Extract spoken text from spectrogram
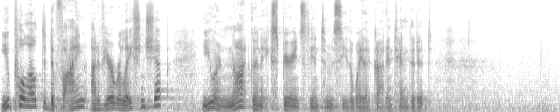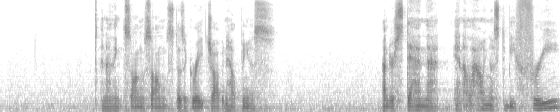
You pull out the divine out of your relationship, you are not going to experience the intimacy the way that God intended it And I think the Song of Songs does a great job in helping us understand that and allowing us to be free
